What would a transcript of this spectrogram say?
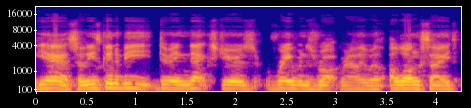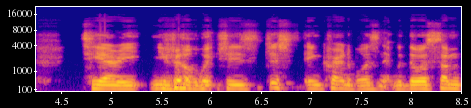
Yeah, so he's going to be doing next year's Ravens Rock Rally with alongside Thierry Neuville, which is just incredible, isn't it? There was some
